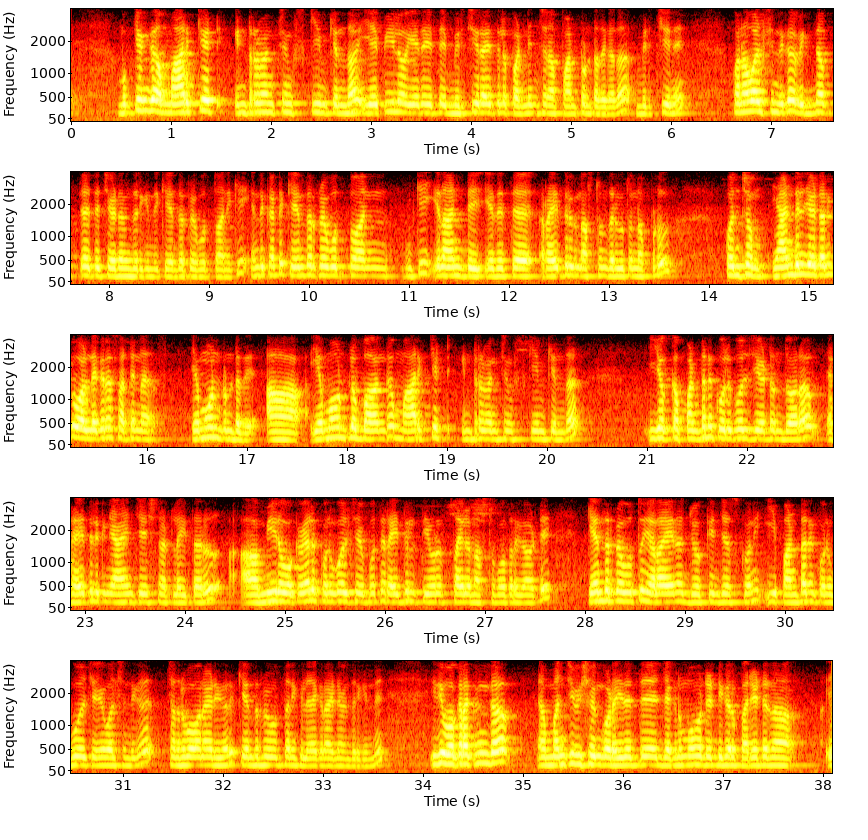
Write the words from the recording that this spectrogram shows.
ముఖ్యంగా మార్కెట్ ఇంటర్వెన్షన్ స్కీమ్ కింద ఏపీలో ఏదైతే మిర్చి రైతులు పండించిన పంట ఉంటుంది కదా మిర్చిని కొనవలసిందిగా విజ్ఞప్తి అయితే చేయడం జరిగింది కేంద్ర ప్రభుత్వానికి. ఎందుకంటే కేంద్ర ప్రభుత్వానికి ఇలాంటి ఏదైతే రైతులకు నష్టం జరుగుతున్నప్పుడు కొంచెం హ్యాండిల్ చేయడానికి వాళ్ళ దగ్గర సర్టెన్ అమౌంట్ ఉంటుంది. ఆ అమౌంట్లో భాగంగా మార్కెట్ ఇంటర్వెన్షన్ స్కీమ్ కింద ఈ యొక్క పంటను కొనుగోలు చేయడం ద్వారా రైతులకు న్యాయం చేసినట్లయితారు. మీరు ఒకవేళ కొనుగోలు చేయకపోతే రైతులు తీవ్ర స్థాయిలో నష్టపోతారు కాబట్టి కేంద్ర ప్రభుత్వం ఎలా అయినా జోక్యం చేసుకొని ఈ పంటను కొనుగోలు చేయవలసిందిగా చంద్రబాబు నాయుడు గారు కేంద్ర ప్రభుత్వానికి లేఖ రాయడం జరిగింది. ఇది ఒక రకంగా మంచి విషయం కూడా. ఏదైతే జగన్మోహన్ రెడ్డి గారు పర్యటన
